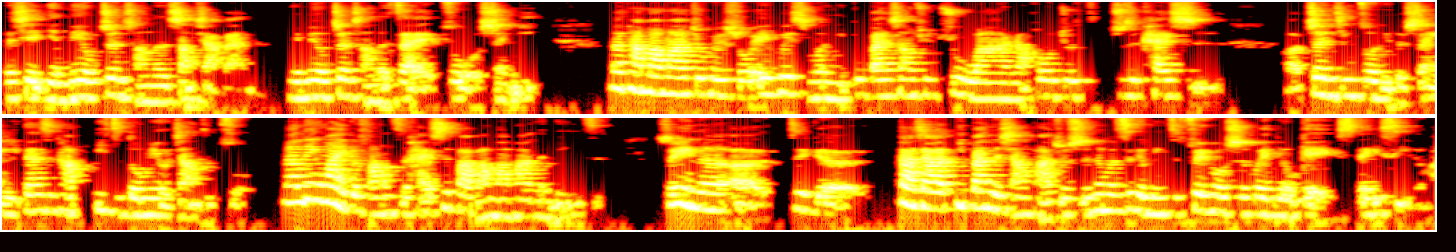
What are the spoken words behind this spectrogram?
而且也没有正常的上下班，也没有正常的在做生意。那他妈妈就会说：“哎，为什么你不搬上去住啊？”然后就就是开始呃正经做你的生意，但是他一直都没有这样子做。那另外一个房子还是爸爸妈妈的名字，所以呢，呃，这个。大家一般的想法就是，那么这个名字最后是会留给 Stacy 的嘛？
